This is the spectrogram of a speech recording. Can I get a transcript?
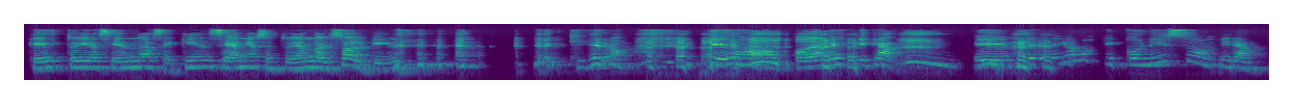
¿qué estoy haciendo hace 15 años estudiando el Solkin? quiero, poder explicar. Eh, pero digamos que con eso, mira,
